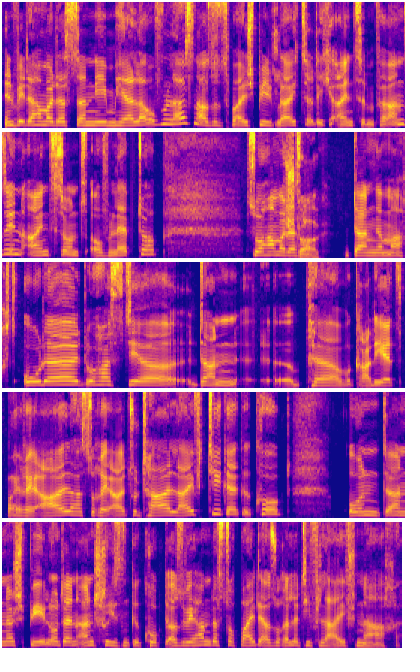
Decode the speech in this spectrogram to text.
entweder haben wir das dann nebenher laufen lassen, also zwei Spiele gleichzeitig, eins im Fernsehen, eins sonst auf dem Laptop. So haben wir das Stark. dann gemacht. Oder du hast dir dann äh, per, gerade jetzt bei Real, hast du Real total Live-Ticker geguckt und dann das Spiel und dann anschließend geguckt. Also wir haben das doch beide also relativ live nach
